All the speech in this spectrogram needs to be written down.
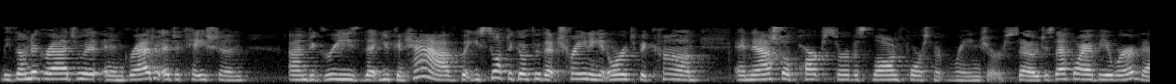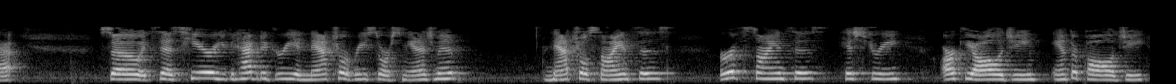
these undergraduate and graduate education um, degrees that you can have, but you still have to go through that training in order to become a National Park Service law enforcement ranger. So just FYI, be aware of that. So it says here you can have a degree in natural resource management, natural sciences, earth sciences, history, archaeology, anthropology,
